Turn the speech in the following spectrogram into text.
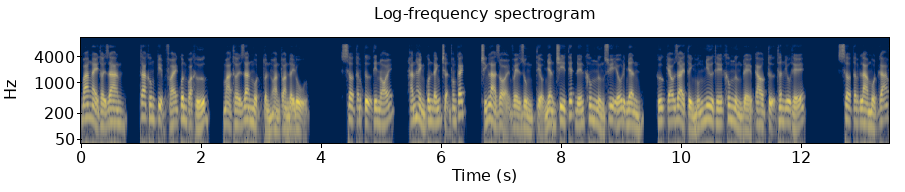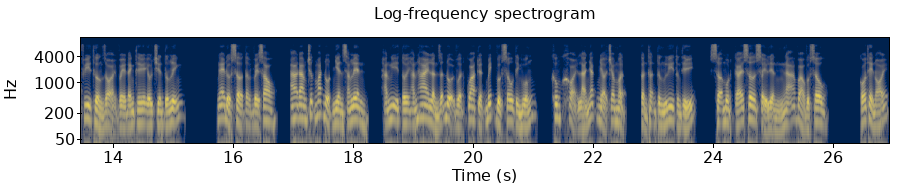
Ba ngày thời gian, ta không kịp phái quân quá khứ, mà thời gian một tuần hoàn toàn đầy đủ. Sơ tâm tự tin nói, hắn hành quân đánh trận phong cách, chính là giỏi về dùng tiểu nhân chi tiết đến không ngừng suy yếu địch nhân, cứ kéo dài tình huống như thế không ngừng để cao tự thân ưu thế. Sợ tập là một gã phi thường giỏi về đánh thế yếu chiến tướng lĩnh nghe được sợ tập về sau, adam trước mắt đột nhiên sáng lên, hắn nghĩ tới hắn hai lần dẫn đội vượt qua tuyệt bích vượt sâu tình huống, không khỏi là nhắc nhở treo mật, cẩn thận từng ly từng tí, sợ một cái sơ xảy liền ngã vào vực sâu. Có thể nói,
